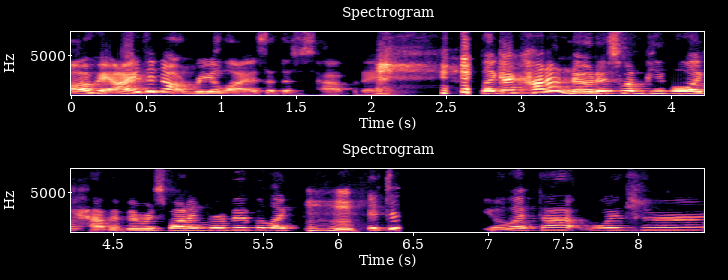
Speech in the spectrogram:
okay I did not realize that this is happening like I kind of noticed when people like haven't been responding for a bit but like Mhm. it didn't feel like that with her.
